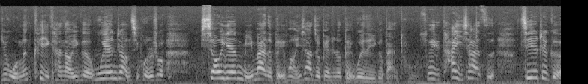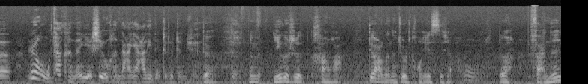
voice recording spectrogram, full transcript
就我们可以看到一个乌烟瘴气或者说硝烟弥漫的北方，一下就变成了北魏的一个版图。所以他一下子接这个任务，他可能也是有很大压力的。这个政权。对对，那么一个是汉化，第二个呢就是统一思想，嗯，对吧？反正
